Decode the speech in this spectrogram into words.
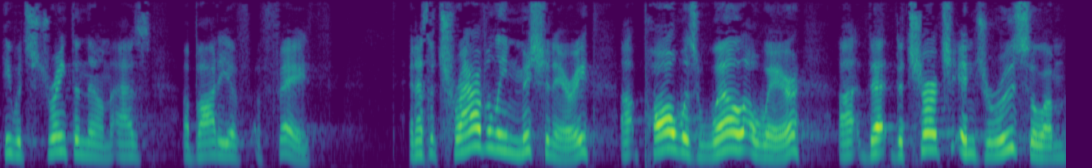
he would strengthen them as a body of, of faith. And as a traveling missionary, uh, Paul was well aware uh, that the church in Jerusalem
